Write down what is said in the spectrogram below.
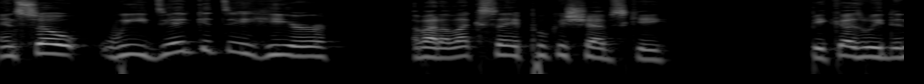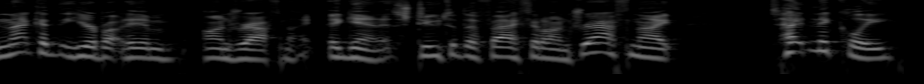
And so we did get to hear about Aleksej Pokusevski because we did not get to hear about him on draft night. Again, it's due to the fact that on draft night, technically,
